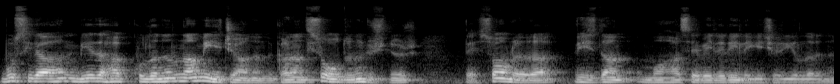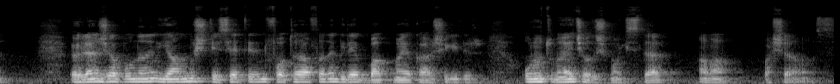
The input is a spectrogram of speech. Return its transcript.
bu silahın bir daha kullanılamayacağının garantisi olduğunu düşünür ve sonra da vicdan muhasebeleriyle geçirir yıllarını. Ölen Japonların yanmış cesetlerin fotoğraflarına bile bakmaya karşı gelir. Unutmaya çalışmak ister ama başaramaz.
